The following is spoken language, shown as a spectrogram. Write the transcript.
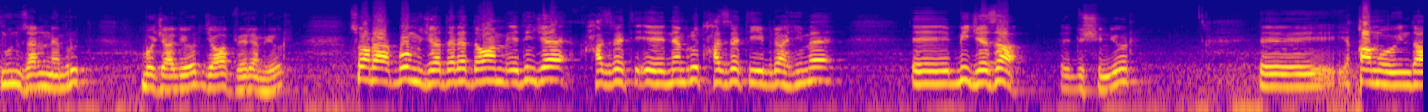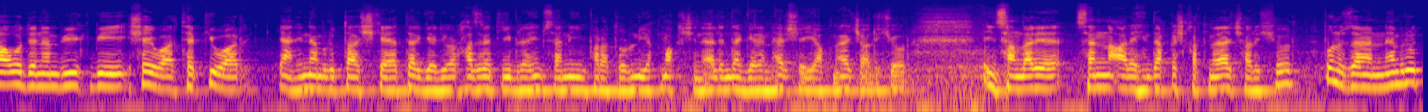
Bunun üzerine Nemrut bocalıyor, cevap veremiyor. Sonra bu mücadele devam edince Hazreti e, Nemrut Hazreti İbrahim'e e, bir ceza e, düşünüyor. E, kamuoyunda o dönem büyük bir şey var, tepki var. Yani Nemrut'ta şikayetler geliyor. Hazreti İbrahim senin imparatorluğunu yıkmak için elinden gelen her şeyi yapmaya çalışıyor. İnsanları senin aleyhinde kışkırtmaya çalışıyor. Bunun üzerine Nemrut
